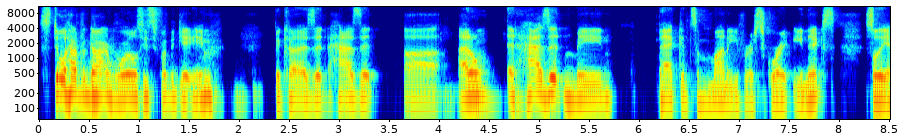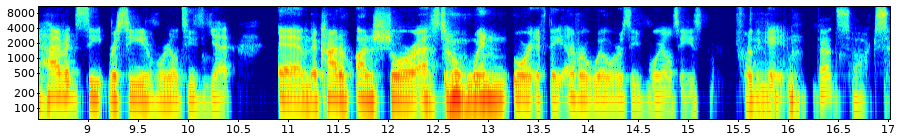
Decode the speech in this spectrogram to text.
still haven't gotten royalties for the game because it hasn't. Uh, I don't. It hasn't made back its money for Square Enix, so they haven't see, received royalties yet and they're kind of unsure as to when or if they ever will receive royalties for the game. That sucks.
